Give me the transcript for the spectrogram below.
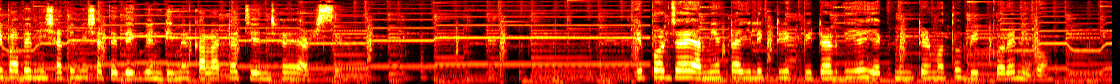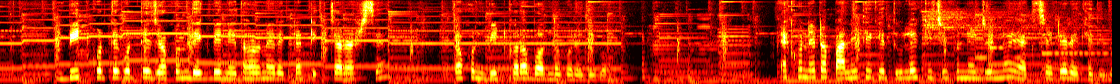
এভাবে মিশাতে মিশাতে দেখবেন ডিমের কালারটা চেঞ্জ হয়ে আসছে। এ পর্যায়ে আমি একটা ইলেকট্রিক বিটার দিয়ে এক মিনিটের মতো বিট করে নিব। বিট করতে করতে যখন দেখবেন এ ধরনের একটা টেক্সচার আসছে, তখন বিট করা বন্ধ করে দিব। এখন এটা পানি থেকে তুলে কিছুক্ষণের জন্য এক সাইডে রেখে দিব।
